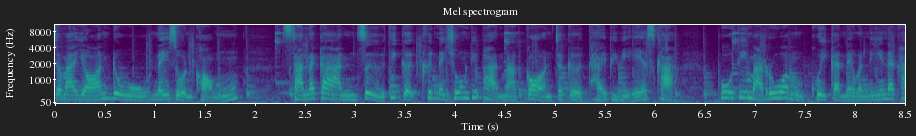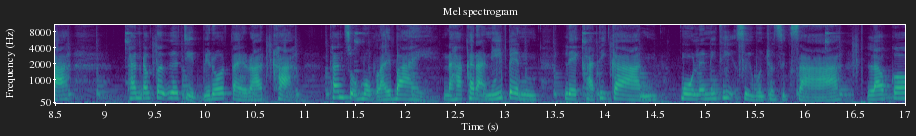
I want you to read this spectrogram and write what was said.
จะมาย้อนดูในส่วนของสถานการณ์สื่อที่เกิดขึ้นในช่วงที่ผ่านมาก่อนจะเกิดไทย PBS ค่ะ ผู้ที่มาร่วมคุยกันในวันนี้นะคะ ท่านดรเอื้อจิตวิโรจน์ไตรรัตน์ค่ะ ท่านสวมหมวกหลายใบนะคะขณะนี้เป็นเลขาธิการมูลนิธิสื่อมวลชนศึกษา แล้วก็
